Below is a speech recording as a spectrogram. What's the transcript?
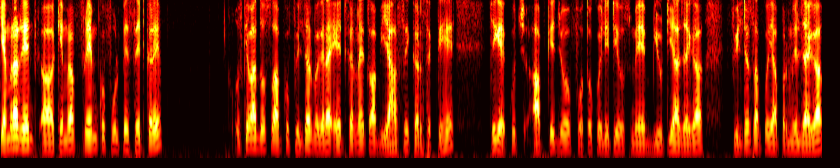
कैमरा रेट कैमरा फ्रेम को फुल पे सेट करें। उसके बाद दोस्तों आपको फ़िल्टर वगैरह ऐड करना है तो आप यहाँ से कर सकते हैं। ठीक है? कुछ आपके जो फ़ोटो क्वालिटी है, उसमें ब्यूटी आ जाएगा। फ़िल्टर्स आपको यहाँ पर मिल जाएगा।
